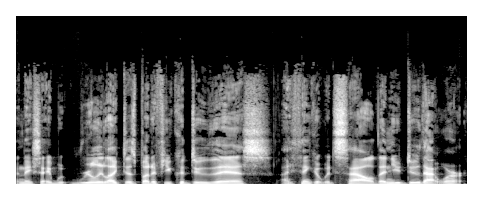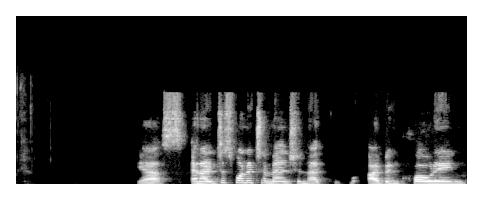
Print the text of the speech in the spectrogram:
and they say, we really like this, but if you could do this, I think it would sell, then you do that work. Yes. And I just wanted to mention that I've been quoting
